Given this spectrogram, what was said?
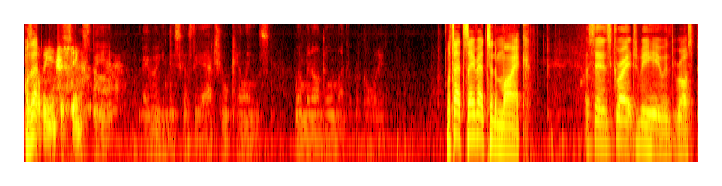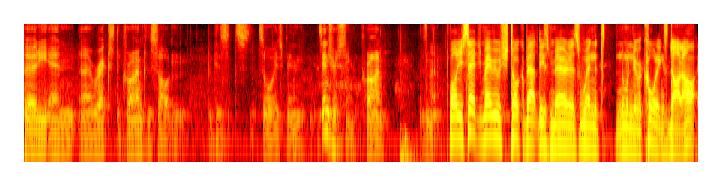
Was that? That'll be interesting. the, maybe we can discuss the actual killings when we're not doing like a recording. what's that? Say that to the mic. I said it's great to be here with Ross Purdy and uh, Rex, the crime consultant, because it's it's always been it's interesting crime, isn't it? Well, you said maybe we should talk about these murders when it's when the recording's not on.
